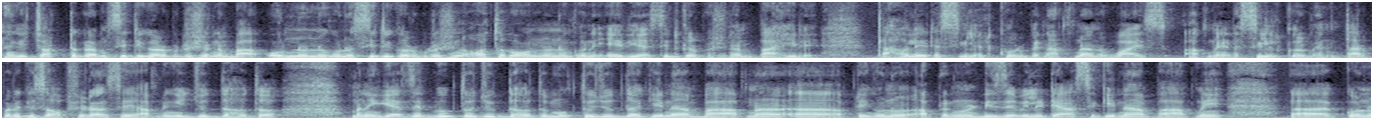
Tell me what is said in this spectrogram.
নাকি চট্টগ্রাম সিটি কর্পোরেশনে বা অন্য অন্য কোনো সিটি কর্পোরেশন অথবা অন্য অন্য কোনো এরিয়া সিটি কর্পোরেশনের বাহিরে, তাহলে এটা সিলেক্ট করবেন আপনার ওয়াইস আপনি এটা সিলেক্ট করবেন। তারপরে কিছু অপশন আছে, আপনি কি যুদ্ধাহত মানে গ্যাজেটভুক্ত যুদ্ধাহত, মুক্তযোদ্ধা কিনা বা আপনার আপনি কোনো, আপনার কোনো ডিসেবিলিটি আছে কিনা বা আপনি কোনো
